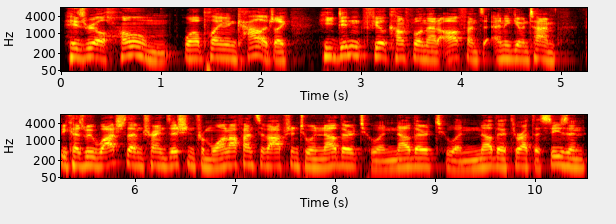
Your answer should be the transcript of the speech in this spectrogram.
his real home while playing in college. Like he didn't feel comfortable in that offense at any given time because we watched them transition from one offensive option to another to another to another throughout the season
